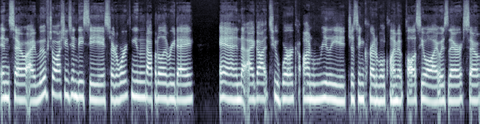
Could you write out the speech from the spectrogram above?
And so I moved to Washington, D.C., started working in the Capitol every day, and I got to work on really just incredible climate policy while I was there. So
